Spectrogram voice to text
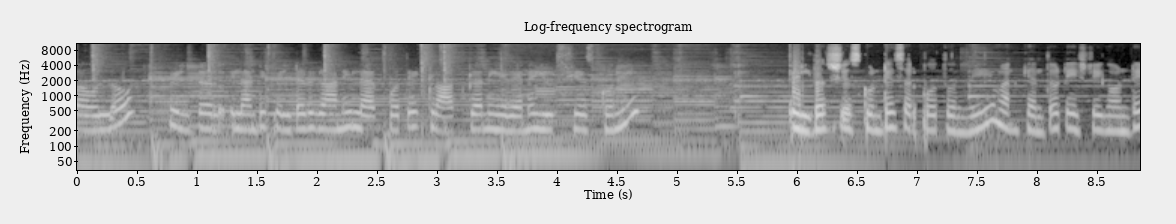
బౌల్లో ఫిల్టర్ ఇలాంటి ఫిల్టర్ కానీ లేకపోతే క్లాత్ కానీ ఏదైనా యూజ్ చేసుకొని ఫిల్టర్స్ చేసుకుంటే సరిపోతుంది. మనకి ఎంతో టేస్టీగా ఉంటే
